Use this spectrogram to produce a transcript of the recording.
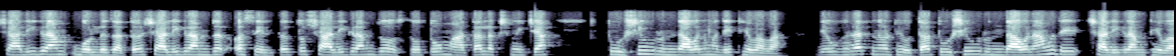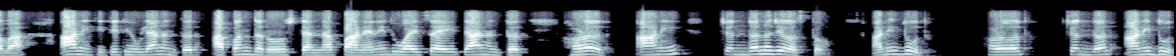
शालिग्राम बोललं जातं. शालिग्राम जर असेल तर तो शालिग्राम जो असतो तो माता लक्ष्मीच्या तुळशी वृंदावनमध्ये ठेवावा. देवघरात न ठेवता तुळशी वृंदावनामध्ये शालिग्राम ठेवावा. आणि तिथे ठेवल्यानंतर आपण दररोज त्यांना पाण्याने धुवायचं आहे. त्यानंतर हळद आणि चंदन जे असतं आणि दूध हळद चंदन आणि दूध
